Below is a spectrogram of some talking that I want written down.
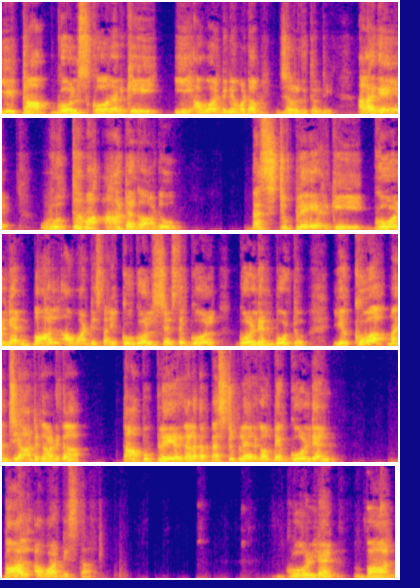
ఈ టాప్ గోల్ స్కోరర్కి ఈ అవార్డునివ్వడం జరుగుతుంది. అలాగే ఉత్తమ ఆటగాడు బెస్ట్ ప్లేయర్కి గోల్డెన్ బాల్ అవార్డు ఇస్తారు. ఎక్కువ గోల్స్ చేస్తే గోల్ గోల్డెన్ బూట్. ఎక్కువ మంచి ఆటగాడుగా టాప్ ప్లేయర్గా లేదా బెస్ట్ ప్లేయర్గా ఉంటే గోల్డెన్ బాల్ అవార్డు ఇస్తారు. Golden ball.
